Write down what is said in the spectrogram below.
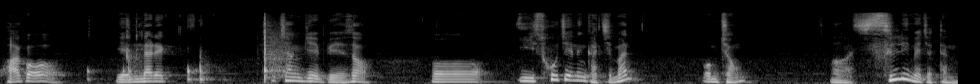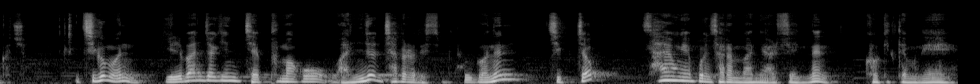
과거 옛날에 초창기에 비해서 어, 이 소재는 같지만 엄청 어, 슬림해졌다는 거죠. 지금은 일반적인 제품하고 완전 차별화됐습니다. 이거는 직접 사용해 본 사람만이 알 수 있는 거기 때문에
